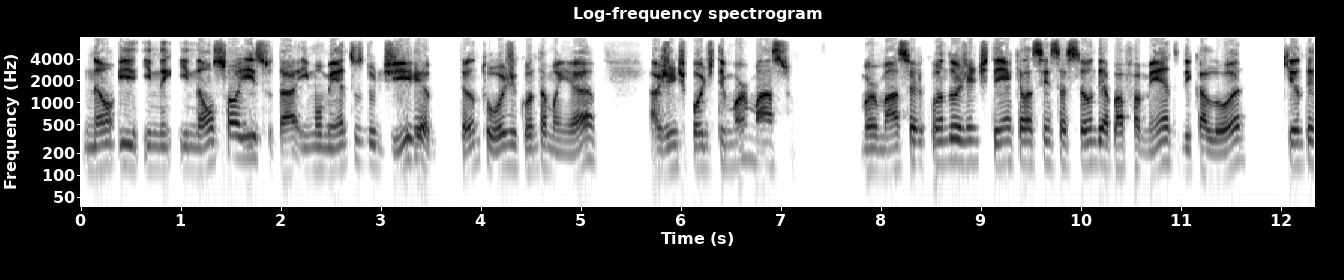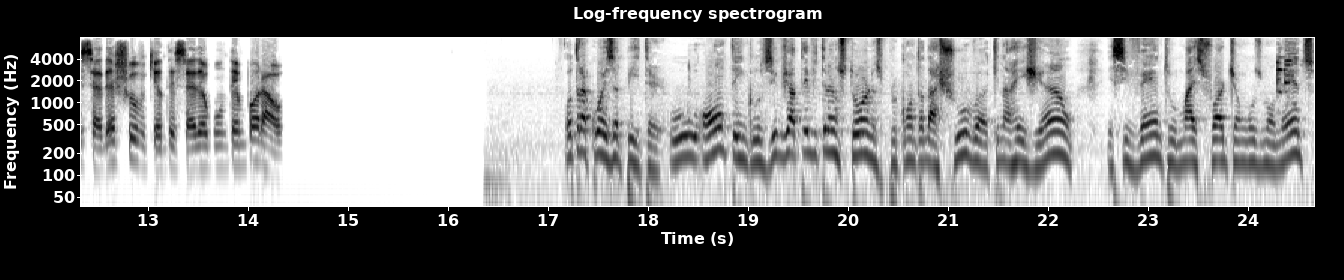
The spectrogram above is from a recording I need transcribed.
Não, e, e, e não só isso, tá? Em momentos do dia, tanto hoje quanto amanhã, a gente pode ter mormaço. Mormaço é quando a gente tem aquela sensação de abafamento, de calor, que antecede a chuva, que antecede algum temporal. Outra coisa, Peter, o ontem inclusive já teve transtornos por conta da chuva aqui na região, esse vento mais forte em alguns momentos,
